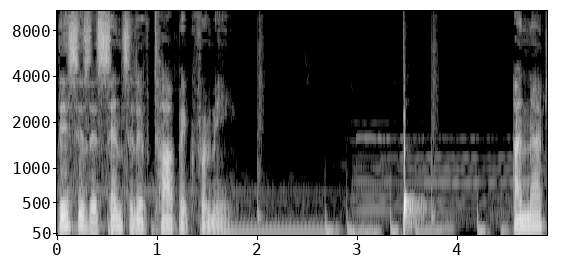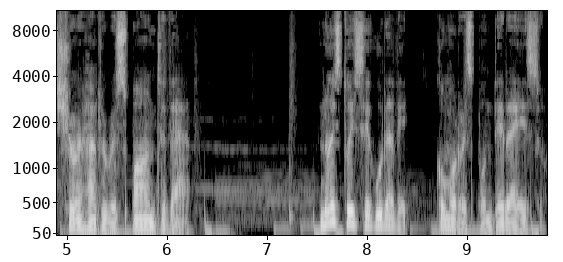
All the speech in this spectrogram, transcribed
This is a sensitive topic for me. I'm not sure how to respond to that. No estoy segura de cómo responder a eso.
